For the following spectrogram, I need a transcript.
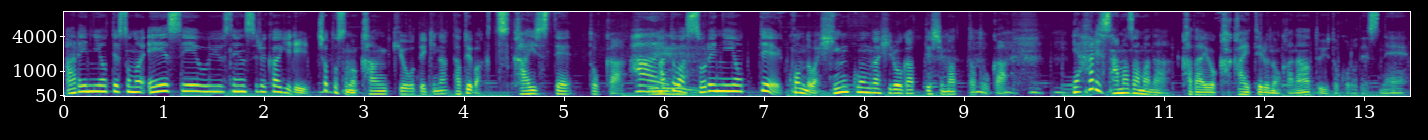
あれによってその衛生を優先する限りちょっとその環境的な例えば使い捨てとか、はい。あとはそれによって今度は貧困が広がってしまったとか、うんうんうん。やはりさまざまな課題を抱えているのかなというところですね。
